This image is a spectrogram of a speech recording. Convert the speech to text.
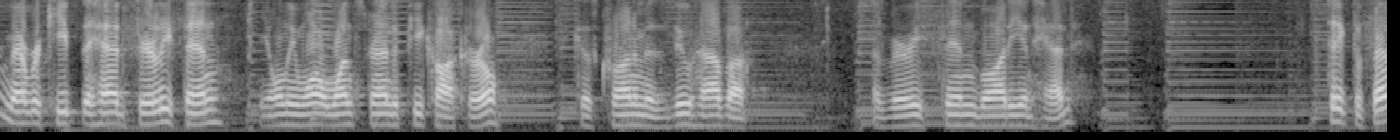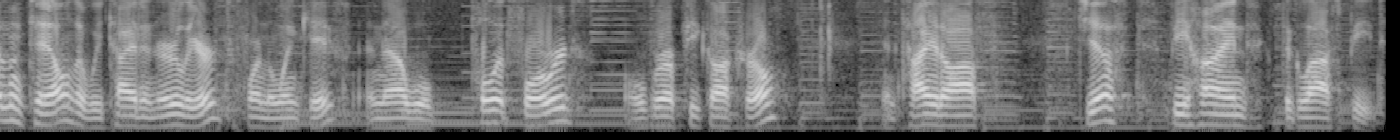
remember, keep the head fairly thin. You only want one strand of peacock herl because chironomids do have a, a very thin body and head. Take the pheasant tail that we tied in earlier to form the wing case and now we'll pull it forward over our peacock herl and tie it off just behind the glass bead.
